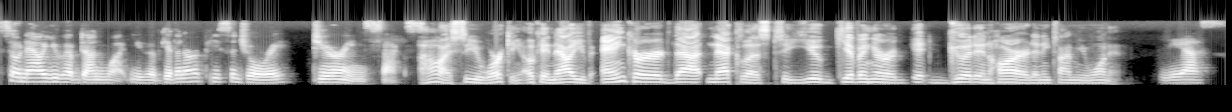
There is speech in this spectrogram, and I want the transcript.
So now you have done what? You have given her a piece of jewelry during sex. Oh, I see you working. Okay, now you've anchored that necklace to you giving her it good and hard anytime you want it. Yes.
